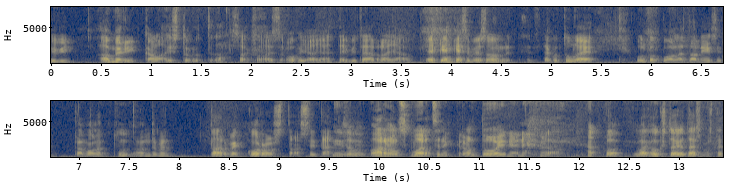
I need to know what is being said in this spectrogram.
hyvin amerikkalaistunut tätä saksalaisen ohjaaja, ettei mitään rajaa. Ehkä, ehkä se myös on, että kun tulee ulkopuolelta, niin sitten tavallaan on tämmöinen tarve korostaa sitä. Niin se Arnold Schwarzenegger on toinen. Joo. Vai onko tämä jotain semmoista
